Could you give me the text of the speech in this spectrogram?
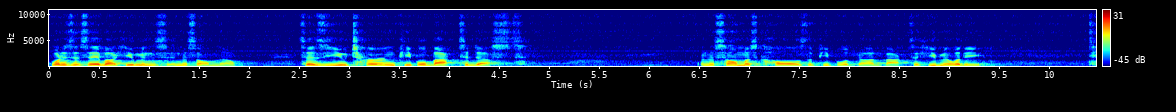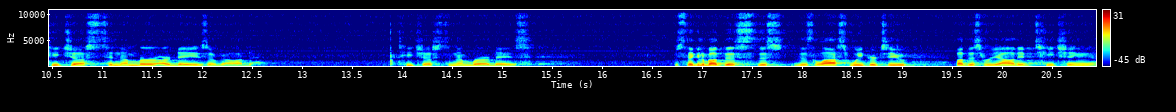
What does it say about humans in the psalm, though? It says, You turn people back to dust. And the psalmist calls the people of God back to humility. Teach us to number our days, O God. Teach us to number our days. I was thinking about this, this this last week or two, about this reality of teaching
